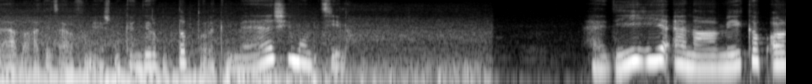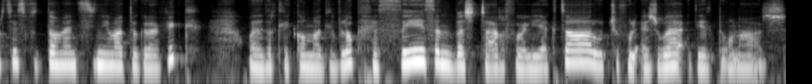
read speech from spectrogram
دابا غادي تعرفوني أشنو كندير بالضبط ولكن ماشي ممثلة. هذه هي أنا makeup artist في ال domaine ال cinématographique وأنا درت لكم هذا ال vlog خصيصا باش تعرفوا عليا أكثر وتشوفوا الأجواء ديال ال tournage.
